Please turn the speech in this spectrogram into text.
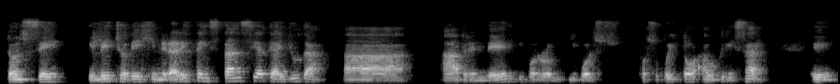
entonces, el hecho de generar esta instancia te ayuda a, aprender y, por, y por, supuesto, a utilizar. Eh,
